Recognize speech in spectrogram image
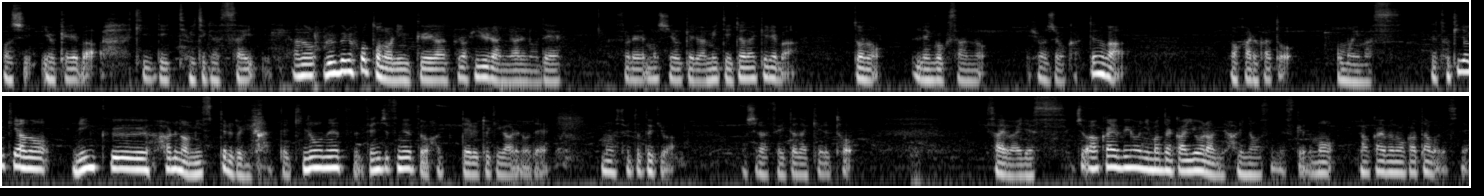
もしよければ聞いていってみてください。あの、Google フォトのリンクがプロフィール欄にあるので、それもしよければ見ていただければ、どの煉獄さんの表情かっていうのがわかるかと思います。で、時々あの、リンク貼るのをミスってる時があって、昨日のやつ、前日のやつを貼ってる時があるので、もうそういった時はお知らせいただけると幸いです。一応アーカイブ用にまた概要欄で貼り直すんですけども、アーカイブの方もですね、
